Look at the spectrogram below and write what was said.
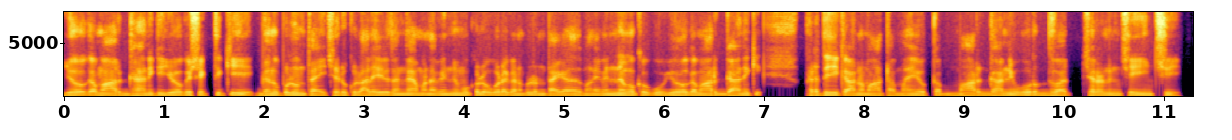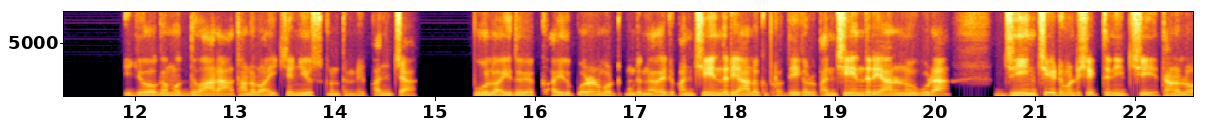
యోగ మార్గానికి యోగ శక్తికి గనుపులు ఉంటాయి చెరుకులు. అదేవిధంగా మన వెన్నెముకలో కూడా గనుపులు ఉంటాయి కదా మన వెన్నెముకకు యోగ మార్గానికి ప్రతీక అన్నమాట. మన యొక్క మార్గాన్ని ఊర్ధ్వచరణం చేయించి యోగము ద్వారా తనలో ఐక్యం చేసుకుంటుంది. పంచ పూలు ఐదు ఐదు పూలను పట్టుకుంటుంది అదైతే పంచేంద్రియాలకు ప్రతీకలు. పంచేంద్రియాలను కూడా జయించేటువంటి శక్తిని ఇచ్చి తనలో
